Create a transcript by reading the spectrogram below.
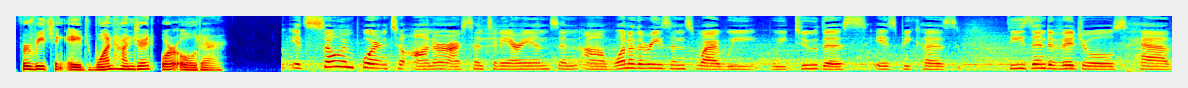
for reaching age 100 or older. It's so important to honor our centenarians, and um, one of the reasons why we, we do this is because these individuals have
